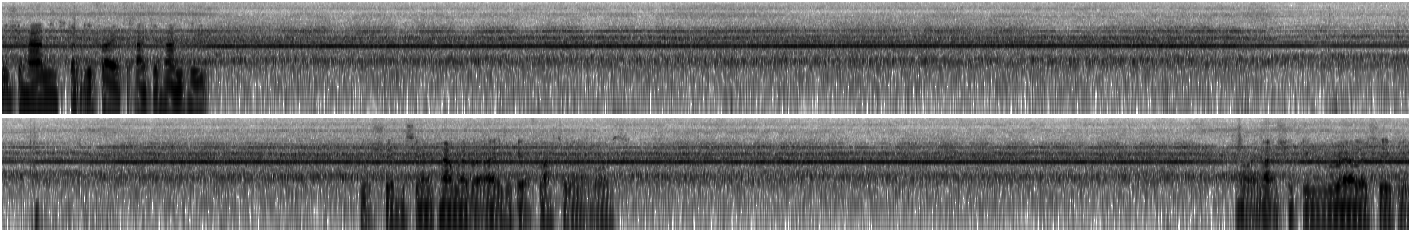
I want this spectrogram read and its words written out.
Use your hands, don't be afraid to add your hand heat. Not sure if you see on camera, but that is a bit flatter than it was. Right, that should be relatively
